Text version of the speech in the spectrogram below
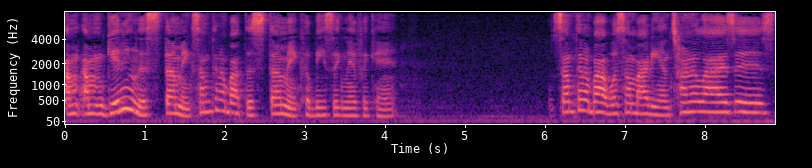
I'm I'm getting the stomach. Something about the stomach could be significant. Something about what somebody internalizes.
